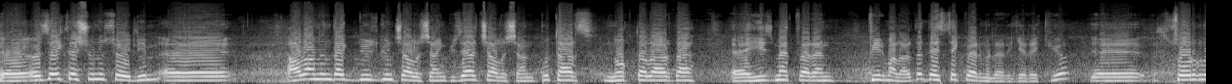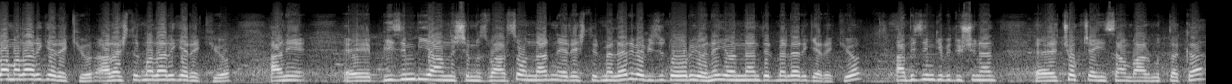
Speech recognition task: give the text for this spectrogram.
Ee, özellikle şunu söyleyeyim. ee, alanında düzgün çalışan, güzel çalışan bu tarz noktalarda ee, hizmet veren firmalarda destek vermeleri gerekiyor. Ee, sorgulamaları gerekiyor, araştırmaları gerekiyor. Hani ee, bizim bir yanlışımız varsa onların eleştirmeleri ve bizi doğru yöne yönlendirmeleri gerekiyor. Ha, bizim gibi düşünen ee, çokça insan var mutlaka.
